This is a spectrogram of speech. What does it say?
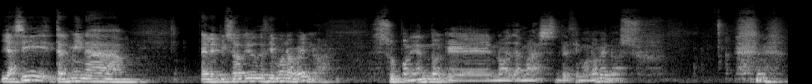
Y así termina el episodio decimonoveno, suponiendo que no haya más decimonovenos.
